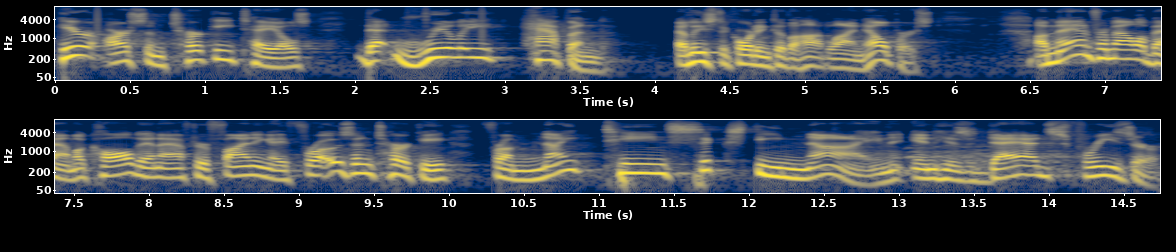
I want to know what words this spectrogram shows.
here are some turkey tales that really happened, at least according to the hotline helpers. A man from Alabama called in after finding a frozen turkey from 1969 in his dad's freezer.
